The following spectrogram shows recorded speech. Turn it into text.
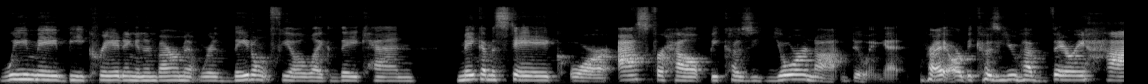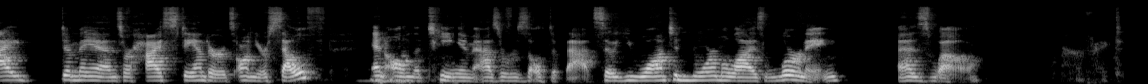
we may be creating an environment where they don't feel like they can make a mistake or ask for help because you're not doing it, right? Or because you have very high demands or high standards on yourself and mm-hmm. on the team as a result of that. So you want to normalize learning as well. Perfect.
